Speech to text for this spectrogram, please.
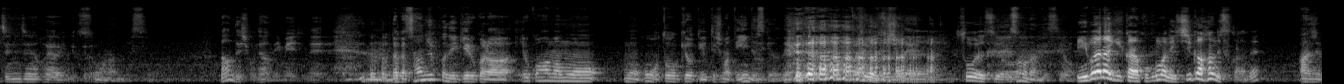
全然早いんですそうよなんですよ、なんでしょうねあのイメージね。うん。だから30分で行けるから横浜ももうほぼ東京って言ってしまっていいんですけどね、そうですね。そうですよ。そうなんですよ。茨城からここまで1時間半ですからね。あじゃ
